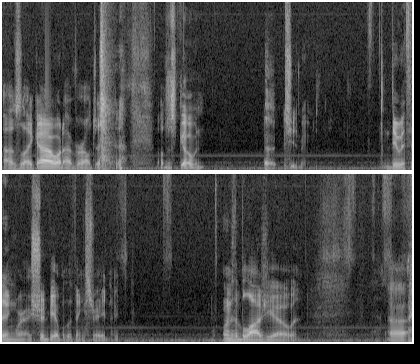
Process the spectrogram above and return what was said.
I was like, oh, whatever. I'll just, I'll just go and, uh, excuse me, do a thing where I should be able to think straight. And I went to the Bellagio and uh,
